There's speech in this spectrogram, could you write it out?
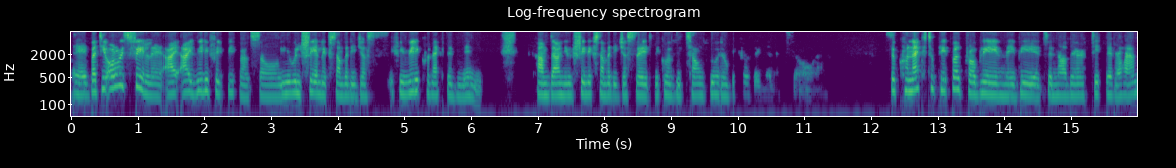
Uh, but you always feel, uh, I, I really feel people. So you will feel if somebody just, if you really connected, then calm down. You'll feel if somebody just said because it sounds good or because they did it. So. So connect to people, probably maybe it's another tip that I have.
